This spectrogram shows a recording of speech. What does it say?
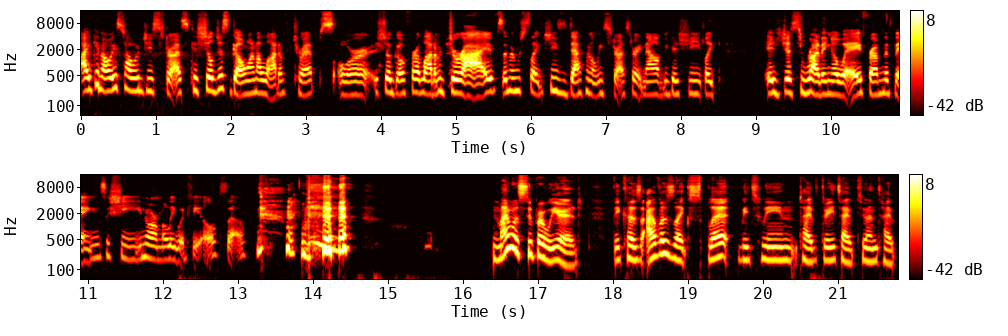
I can always tell when she's stressed because she'll just go on a lot of trips or she'll go for a lot of drives. And I'm just like, she's definitely stressed right now because she, like, is just running away from the things she normally would feel. So, Mine was super weird because I was like split between type 3, type 2, and type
